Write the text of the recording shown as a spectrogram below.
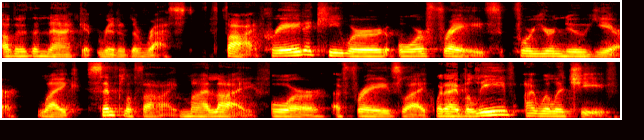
Other than that, get rid of the rest. Five, create a keyword or phrase for your new year, like simplify my life, or a phrase like what I believe I will achieve.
